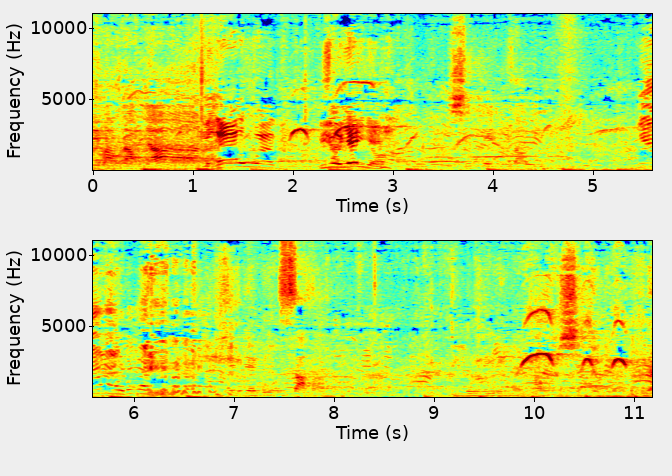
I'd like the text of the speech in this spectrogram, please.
နေပါဦးလားဗျာမကောင်းဘူးဗီဒီယိုရိုက်နေရှင်းပြပါဦး ညဟုတ်တော့ရှင်းပြပြီးစပါဒီလိုလေးနဲ့အောက်ရှိတ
